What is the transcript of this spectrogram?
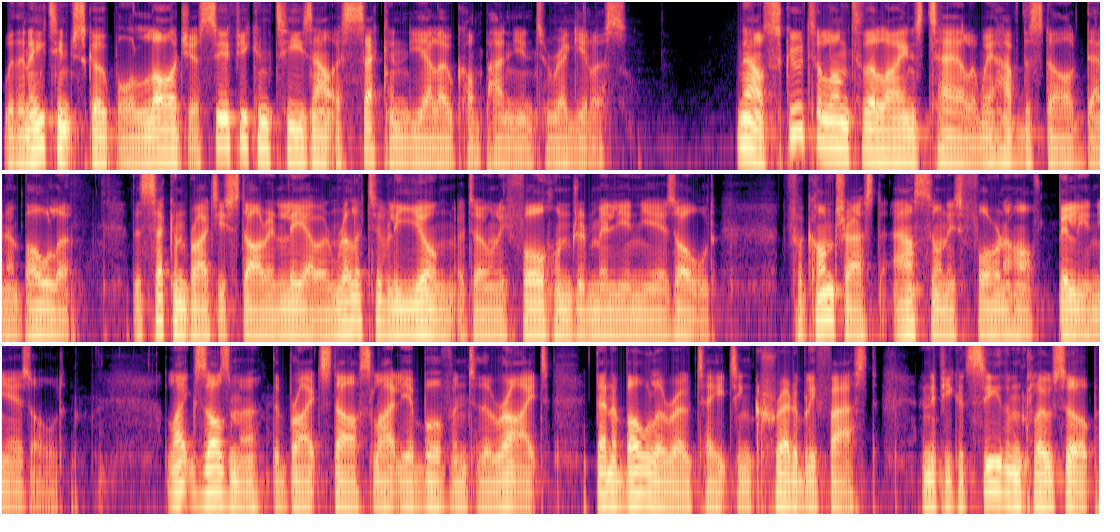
With an 8 inch scope or larger, see if you can tease out a second yellow companion to Regulus. Now scoot along to the lion's tail and we have the star Denebola the second brightest star in Leo and relatively young at only 400 million years old. For contrast, our Sun is 4.5 billion years old. Like Zosma, the bright star slightly above and to the right, Denebola rotates incredibly fast, and if you could see them close up,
